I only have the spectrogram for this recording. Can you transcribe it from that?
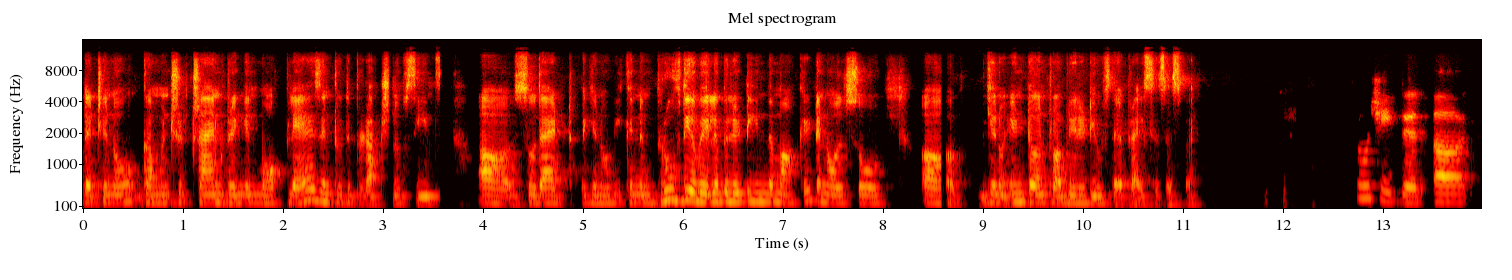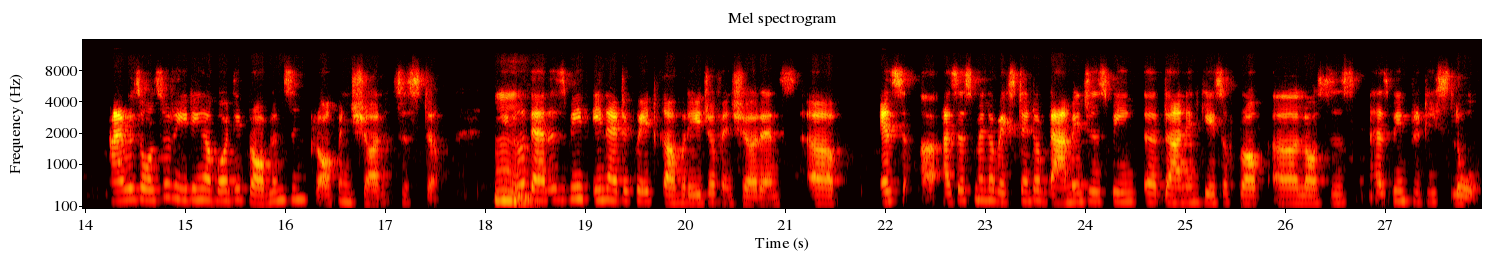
that you know government should try and bring in more players into the production of seeds uh, so that you know we can improve the availability in the market and also uh, you know in turn probably reduce their prices as well. So Sheetal, uh, I was also reading about the problems in crop insurance system. Mm. You know hmm. there has been inadequate coverage of insurance. As uh, assessment of extent of damages being uh, done in case of crop uh, losses has been pretty slow.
